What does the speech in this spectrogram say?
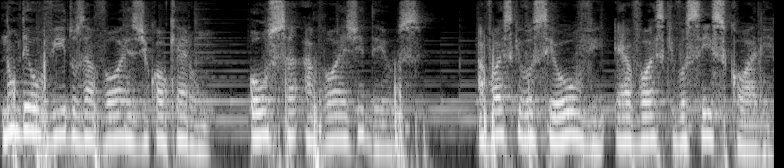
não dê ouvidos à voz de qualquer um. Ouça a voz de Deus. A voz que você ouve é a voz que você escolhe.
